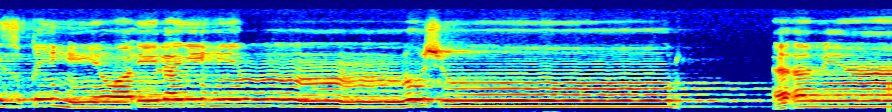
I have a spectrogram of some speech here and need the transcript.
رزقه وإليه النشور. أأمنتم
